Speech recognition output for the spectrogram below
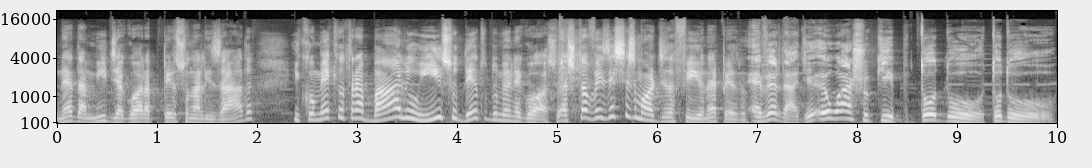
né, da mídia agora personalizada, e como é que eu trabalho isso dentro do meu negócio? Acho que talvez esse seja o maior desafio, né, Pedro? É verdade. Eu acho que todo, todo,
